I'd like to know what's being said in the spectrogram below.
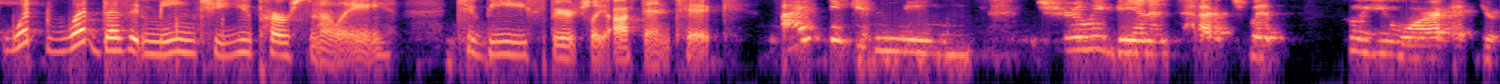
what what does it mean to you personally to be spiritually authentic? I think it means truly being in touch with who you are at your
